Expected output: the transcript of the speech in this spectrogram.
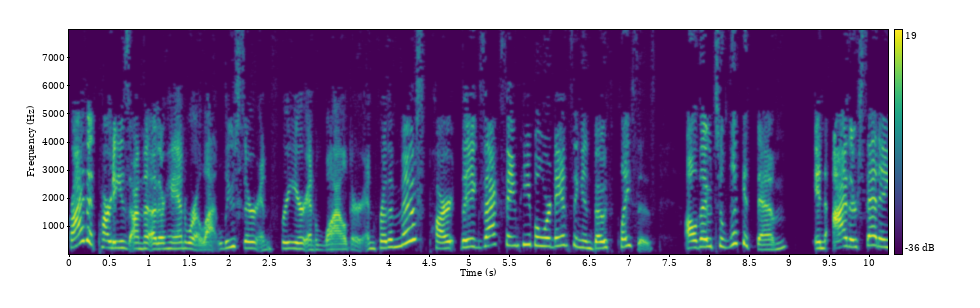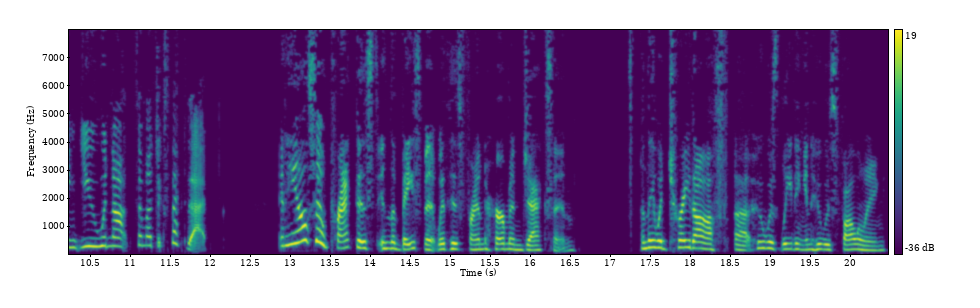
Private parties, on the other hand, were a lot looser and freer and wilder, and for the most part, the exact same people were dancing in both places. Although to look at them in either setting, you would not so much expect that. And he also practiced in the basement with his friend Herman Jackson. And they would trade off uh, who was leading and who was following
